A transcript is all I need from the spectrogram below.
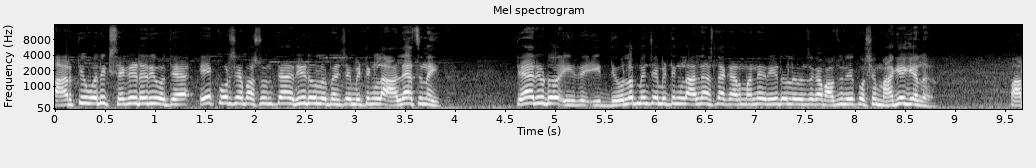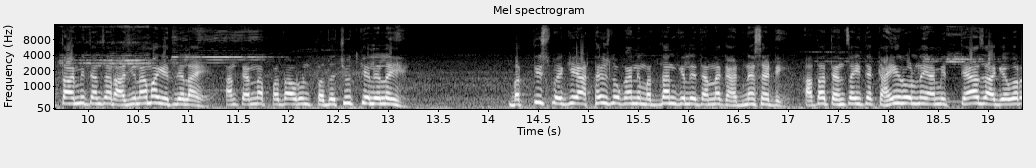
आरती वरिक सेक्रेटरी होत्या. एक वर्षापासून त्या रिडेव्हलपमेंटच्या मिटिंगला आल्याच नाहीत. त्या रिडो डेव्हलपमेंटच्या मिटिंगला आल्या असल्या कारणाने रिडेव्हलपमेंटचं काम अजून एक वर्ष मागे गेलं. आता आम्ही त्यांचा राजीनामा घेतलेला आहे आणि त्यांना पदावरून पदच्युत केलेलं आहे. बत्तीसपैकी अठ्ठावीस लोकांनी मतदान केले त्यांना काढण्यासाठी. आता त्यांचा इथे काही रोल नाही. आम्ही त्या जागेवर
